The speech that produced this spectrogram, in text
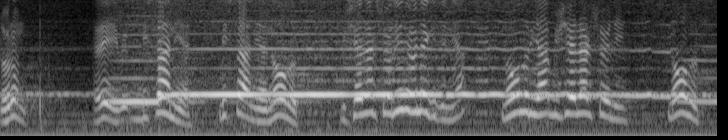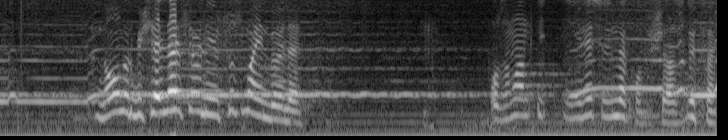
Durun. Hey bir, bir saniye. Bir saniye ne olur. Bir şeyler söyleyin öyle gidin ya. Ne olur ya bir şeyler söyleyin. Ne olur. Ne olur bir şeyler söyleyin. Susmayın böyle. O zaman yine sizinle konuşacağız. Lütfen.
